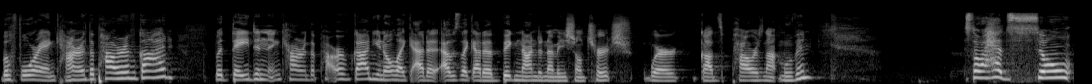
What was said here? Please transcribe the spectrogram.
before I encountered the power of God but they didn't encounter the power of God. You know, like at a, I was like at a big non-denominational church where God's power is not moving. So I had so,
